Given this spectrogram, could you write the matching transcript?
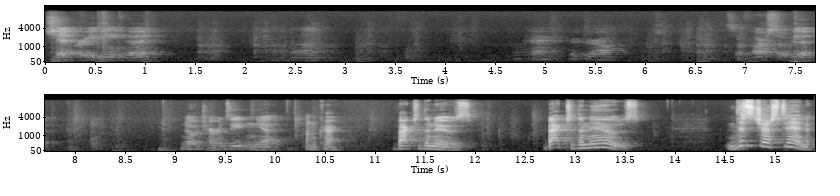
Chip, are you being good? Uh. Okay, good girl. So far, so good. No turds eaten yet. Okay. Back to the news. Back to the news. This just in,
